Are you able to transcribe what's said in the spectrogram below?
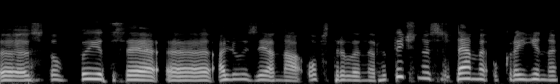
е, стовпи це е, алюзія на обстріли енергетичної системи України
